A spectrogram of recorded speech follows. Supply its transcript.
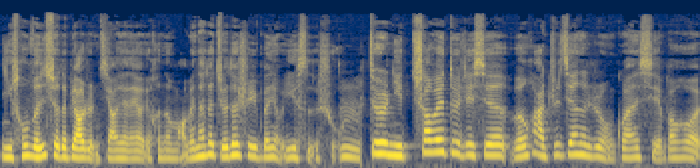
你从文学的标准教下来有很多毛病，但他觉得是一本有意思的书。嗯，就是你稍微对这些文化之间的这种关系，包括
